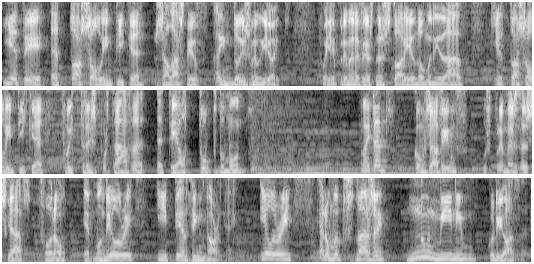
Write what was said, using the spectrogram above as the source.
E até a tocha olímpica já lá esteve em 2008. Foi a primeira vez na história da humanidade que a tocha olímpica foi transportada até ao topo do mundo. No entanto, como já vimos, os primeiros a chegar foram Edmund Hillary e Tenzing Norgay. Hillary era uma personagem, no mínimo, curiosa.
